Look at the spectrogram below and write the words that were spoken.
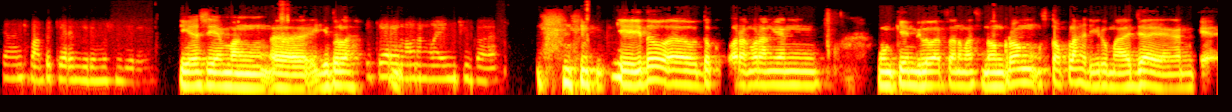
jangan cuma pikirin dirimu sendiri. Iya sih emang eh, gitulah. pikirin orang lain juga Ya itu eh, untuk orang-orang yang mungkin di luar sana masih nongkrong, stoplah di rumah aja ya kan kayak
